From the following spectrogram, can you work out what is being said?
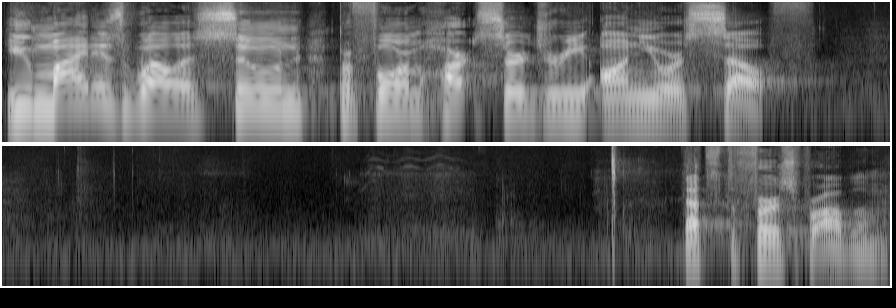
You might as well as soon perform heart surgery on yourself. That's the first problem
